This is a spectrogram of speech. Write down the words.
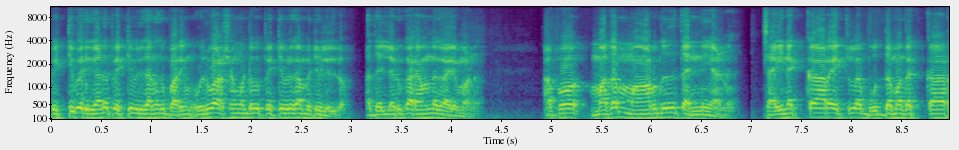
പെറ്റി വരികയാണ് പെറ്റി വരിക എന്നൊക്കെ പറയും. ഒരു വർഷം കൊണ്ട് പെറ്റി വരികാൻ പറ്റില്ലല്ലോ. അതെല്ലാവർക്കും അറിയാവുന്ന കാര്യമാണ്. അപ്പോൾ മതം മാറുന്നത് തന്നെയാണ്. ചൈനക്കാരായിട്ടുള്ള ബുദ്ധമതക്കാർ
